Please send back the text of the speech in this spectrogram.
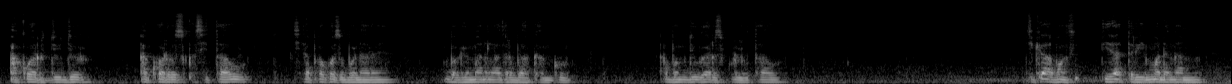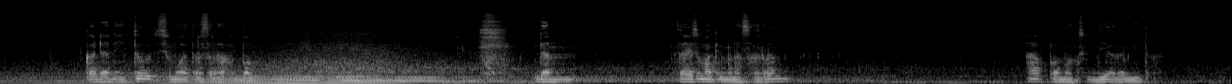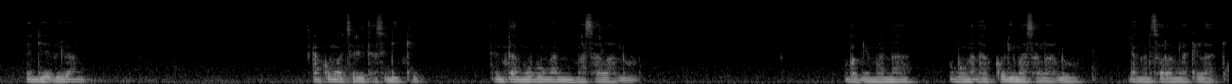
aku harus jujur. Aku harus kasih tahu siapa aku sebenarnya. Bagaimana latar belakangku. Abang juga harus perlu tahu. Jika abang tidak terima dengan keadaan itu semua terserah abang. Dan saya semakin penasaran apa maksud dia kan gitu? Dan dia bilang aku mau cerita sedikit tentang hubungan masa lalu. Bagaimana hubungan aku di masa lalu dengan seorang laki-laki.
